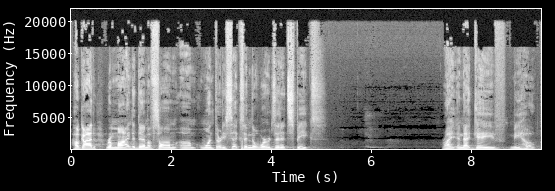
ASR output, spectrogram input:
how God reminded them of Psalm um, 136 and the words that it speaks. Right? And that gave me hope.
